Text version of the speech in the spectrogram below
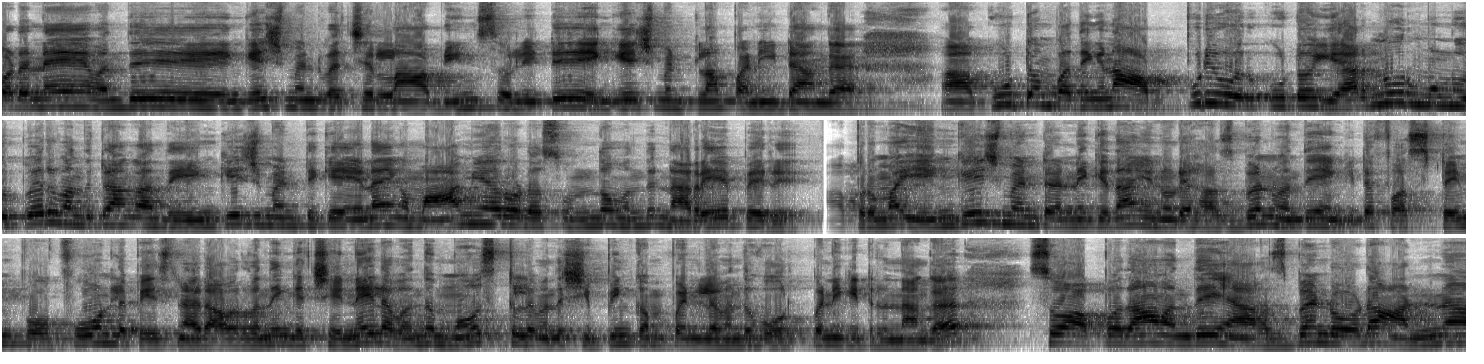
உடனே வந்து என்கேஜ்மெண்ட் வச்சிடலாம் அப்படின்னு சொல்லிட்டு என்கேஜ்மெண்ட்லாம் பண்ணிட்டாங்க. கூட்டம் பார்த்தீங்கன்னா அப்படி ஒரு கூட்டம். இரநூறு முந்நூறு பேர் வந்துட்டாங்க அந்த என்கேஜ்மெண்ட்டுக்கே ஏன்னா எங்கள் மாமியாரோட சொந்தம் வந்து நிறைய பேர். அப்புறமா என்கேஜ்மெண்ட் அன்னைக்கு தான் என்னுடைய ஹஸ்பண்ட் வந்து என்கிட்ட ஃபர்ஸ்ட் டைம் ஃபோனில் பேசினார். அவர் வந்து இங்கே சென்னையில் வந்து மோஸ்கில் வந்து ஷிப்பிங் கம்பெனியில் வந்து ஒர்க் பண்ணிக்கிட்டு இருந்தாங்க. ஸோ அப்போ தான் வந்து என் ஹஸ்பண்டோட அண்ணா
